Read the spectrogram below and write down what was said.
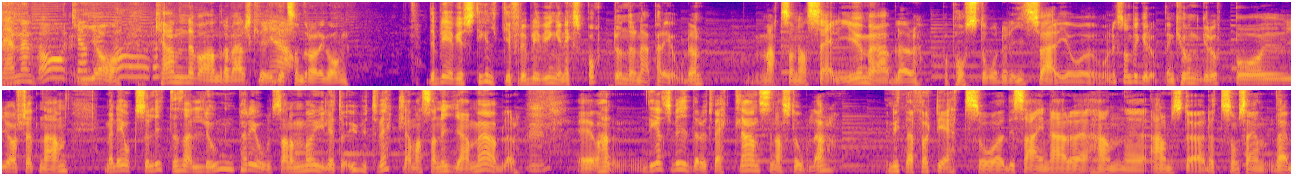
Nej men vad kan det Ja, vara? kan det vara andra världskriget Ja. som drar igång? det blev ju stiltje för det blev ju ingen export under den här perioden. Mattsson han säljer ju möbler på postorder i Sverige och, och liksom bygger upp en kundgrupp och gör sig ett namn. Men det är också lite en sån här lugn period så han har möjlighet att utveckla massa nya möbler. Mm. Eh, och han, dels vidareutvecklar han sina stolar. 1941 så designar han eh, armstödet som sen, det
